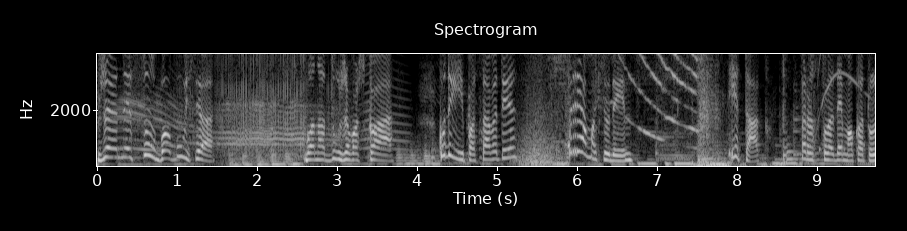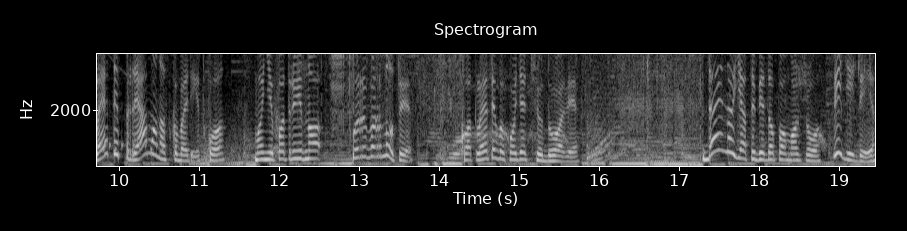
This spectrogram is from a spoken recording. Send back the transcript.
Вже несу, бабуся. Вона дуже важка. Куди її поставити? Прямо сюди. І так, розкладемо котлети прямо на сковорідку. Мені потрібно перевернути. Котлети виходять чудові. Дай ну я тобі допоможу. Відійди.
